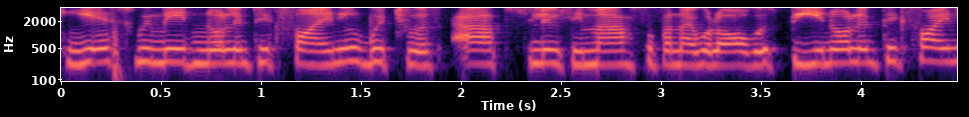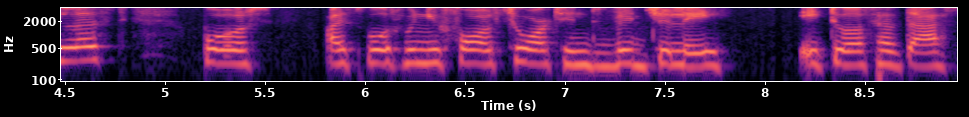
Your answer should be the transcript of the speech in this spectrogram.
Yes, we made an Olympic final, which was absolutely massive, and I will always be an Olympic finalist. But I suppose when you fall short individually, it does have that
